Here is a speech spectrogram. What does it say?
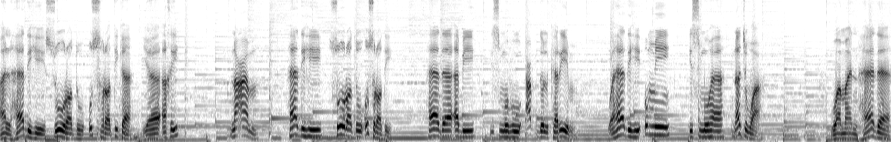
Hal hadihi suratu usratika ya akhi? Naam Hadihi suratu usrati هذا أبي اسمه عبد الكريم وهذه أمي اسمها نجوى. ومن هذا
